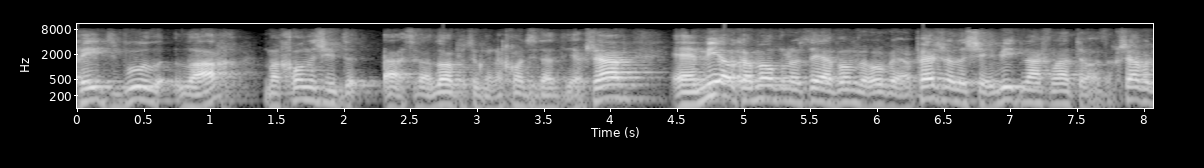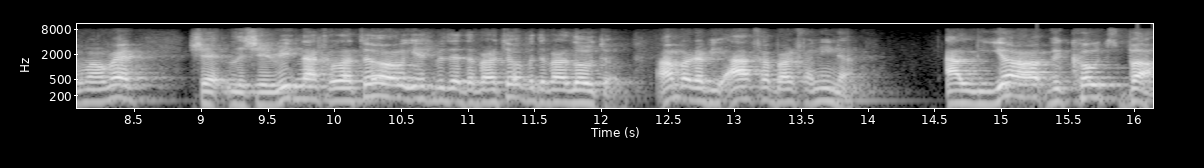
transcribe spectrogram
בית זבול לך, מכון לשיט... אה, סליחה, לא הפסוק הנכון, ציטטתי עכשיו. אה, מי או כמוך נושא עוון ועובר הפשע לשארית נחלתו. אז עכשיו הגמרא אומרת שלשארית נחלתו יש בזה דבר טוב ודבר לא טוב. אמר רבי אחא בר חנינא, עלייה וקוץ בה.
